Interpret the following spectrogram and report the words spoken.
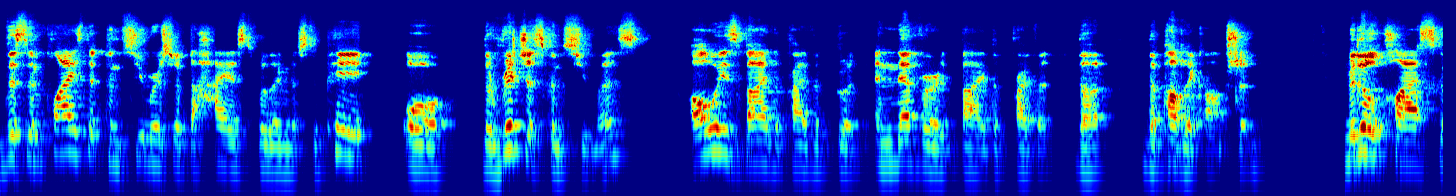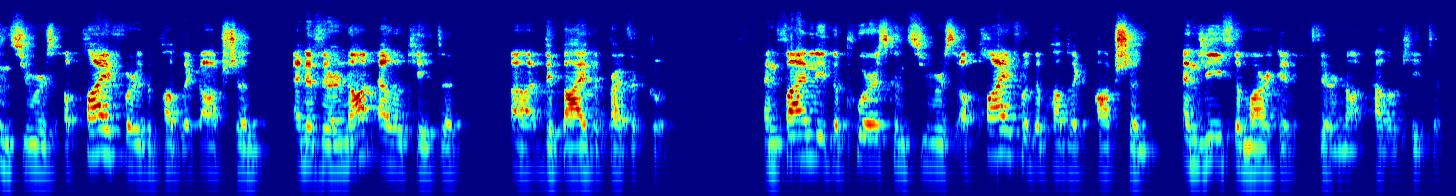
this implies that consumers with the highest willingness to pay, or the richest consumers, always buy the private good and never buy the private, the, the public option. Middle class consumers apply for the public option, and if they're not allocated, uh, they buy the private good. And finally, the poorest consumers apply for the public option and leave the market if they're not allocated.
